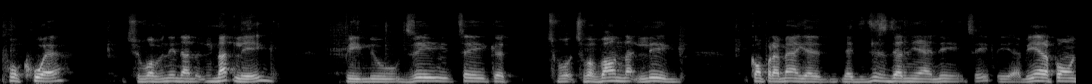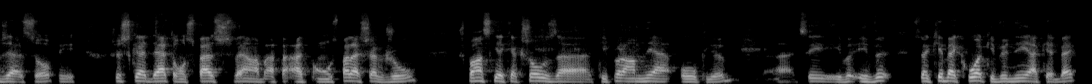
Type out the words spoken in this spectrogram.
Pourquoi tu vas venir dans notre ligue puis nous dire que tu vas, tu vas vendre notre ligue il a les dix dernières années, puis il a bien répondu à ça. Puis jusqu'à date, on se parle souvent, on se parle à chaque jour. Je pense qu'il y a quelque chose qui peut emmener au club. Euh, c'est un Québécois qui est venu à Québec.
